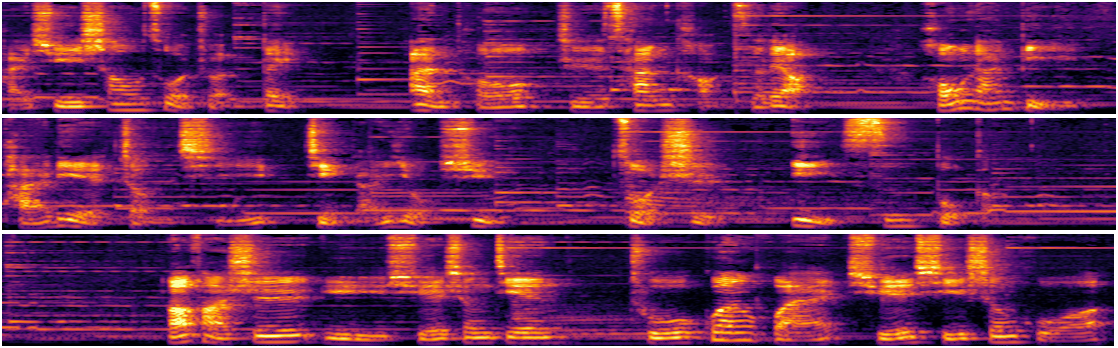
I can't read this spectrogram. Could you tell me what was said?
还需稍作准备，案头之参考资料，红蓝笔排列整齐，井然有序，做事一丝不苟。老法师与学生间。除关怀学习生活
